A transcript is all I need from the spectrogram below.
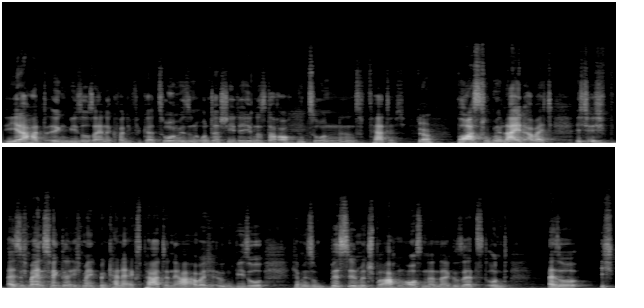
Jeder hat irgendwie so seine Qualifikation, wir sind unterschiedlich und das ist doch auch gut so und dann ist fertig. Ja. Boah, es tut mir leid, aber ich, ich, ich also ich meine, es fängt ja, ich meine, ich bin keine Expertin, ja, aber ich irgendwie so, ich habe mir so ein bisschen mit Sprachen auseinandergesetzt und also ich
